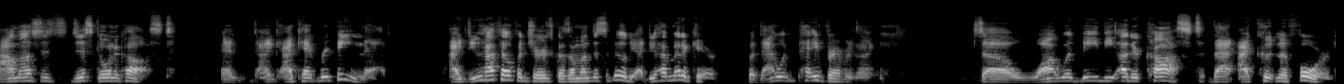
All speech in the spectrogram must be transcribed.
How much is this going to cost?" And I, I kept repeating that. I do have health insurance because I'm on disability. I do have Medicare, but that wouldn't pay for everything. So, what would be the other cost that I couldn't afford?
